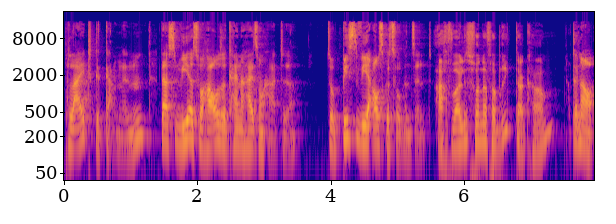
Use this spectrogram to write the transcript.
pleit gegangen, dass wir zu Hause keine Heizung hatten. So bis wir ausgezogen sind. Ach, weil es von der Fabrik da kam? Genau,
